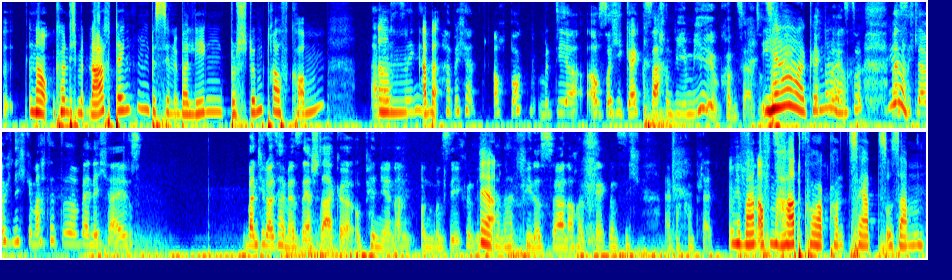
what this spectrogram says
äh, genau, könnte ich mit nachdenken, ein bisschen überlegen, bestimmt drauf kommen. Aber Ähm, deswegen habe ich halt auch Bock mit dir auf solche Gag-Sachen wie Emilio-Konzerte zu Ja, genau. Weißt du? Ja. Was ich, glaube ich, nicht gemacht hätte, wenn ich halt. Manche Leute haben ja sehr starke Opinion an, an Musik und ich Ja. kann halt vieles hören, auch als Gag, wenn es nicht einfach komplett. Wir waren auf einem Hardcore-Konzert zusammen.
